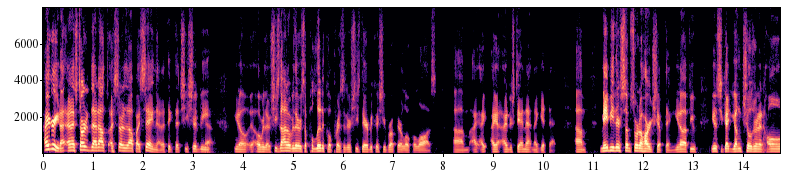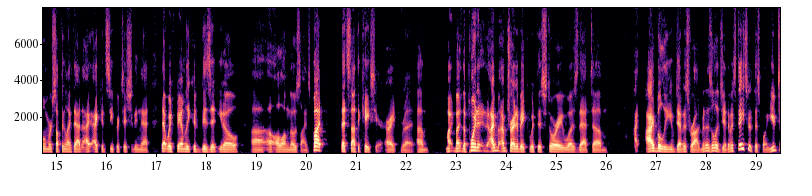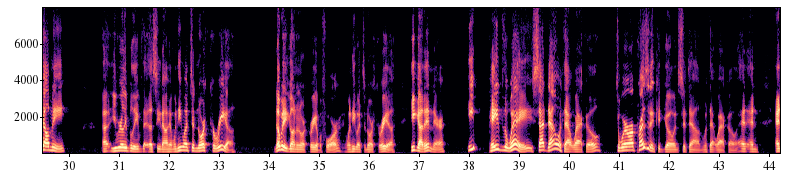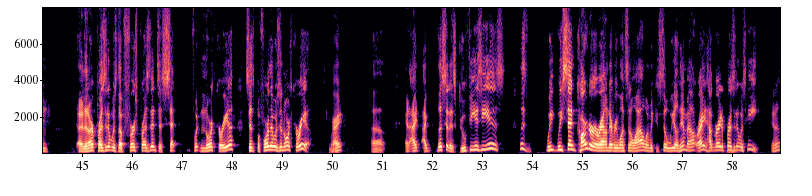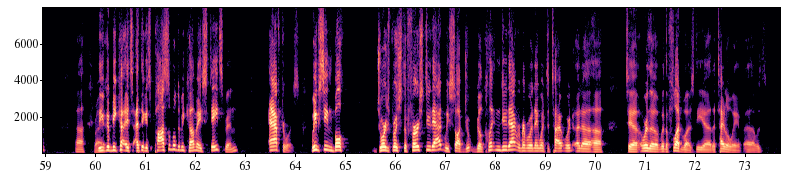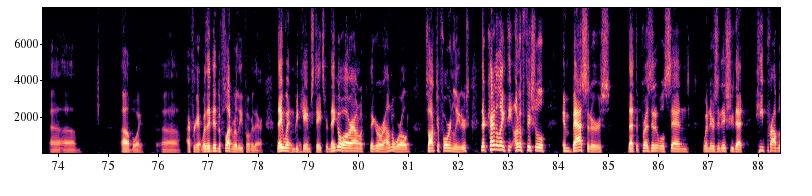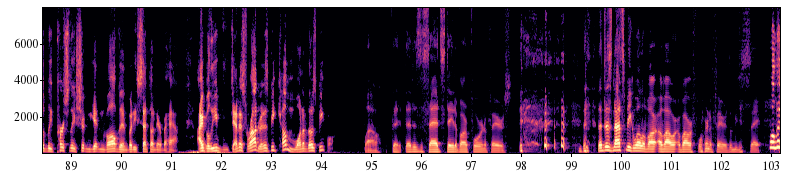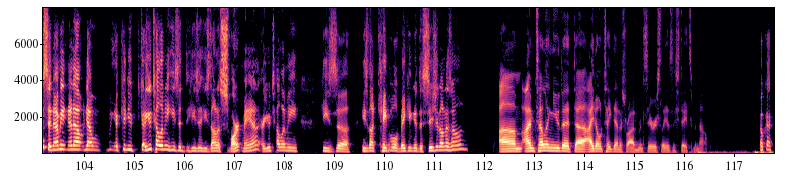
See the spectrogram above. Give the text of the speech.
I agree, and I started that out. I started out by saying that I think that she should be, yeah. you know, over there. She's not over there as a political prisoner. She's there because she broke their local laws. Um, I, I, I understand that and I get that. Um, maybe there's some sort of hardship thing. You know, if you you know she got young children at home or something like that, I, I could see petitioning that. That way, family could visit. You know, uh, along those lines. But that's not the case here. All right. Right. Um, my, my the point I'm, I'm trying to make with this story was that um, I, I believe Dennis Rodman is a legitimate statesman at this point. You tell me, uh, you really believe that? Let's see now. When he went to North Korea, nobody had gone to North Korea before. When he went to North Korea, he got in there. He paved the way, sat down with that wacko to where our president could go and sit down with that wacko. And and and, and then our president was the first president to set foot in North Korea since before there was a North Korea, right? right? Uh, and I, I listen as goofy as he is. Listen, we we send Carter around every once in a while when we can still wheel him out, right? How great a mm-hmm. president was he? You know, uh, right. you could become. It's I think it's possible to become a statesman afterwards. We've seen both George Bush the first do that. We saw Bill Clinton do that. Remember when they went to Taiwan, uh, uh, to where the where the flood was, the uh, the tidal wave uh, was. Uh, um, oh boy, uh, I forget where they did the flood relief over there. They went okay. and became statesmen. They go around. They go around the world, talk to foreign leaders. They're kind of like the unofficial ambassadors that the president will send when there's an issue that he probably personally shouldn't get involved in, but he's sent on their behalf. I believe Dennis Rodman has become one of those people. Wow that that is a sad state of our foreign affairs. that does not speak well of our of our of our foreign affairs. Let me just say. Well, listen. I mean, now now can you are you telling me he's a he's a, he's not a smart man? Are you telling me he's uh he's not capable of making a decision on his own? Um, I'm telling you that uh, I don't take Dennis Rodman seriously as a statesman. No. Okay.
